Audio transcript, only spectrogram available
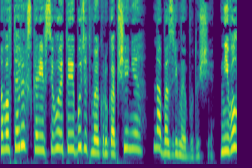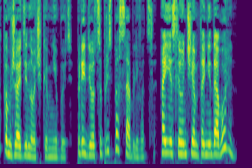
А во-вторых, скорее всего, это и будет мой круг общения на обозримое будущее. Не волком же одиночкой мне быть, придется приспосабливаться. А если он чем-то недоволен,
